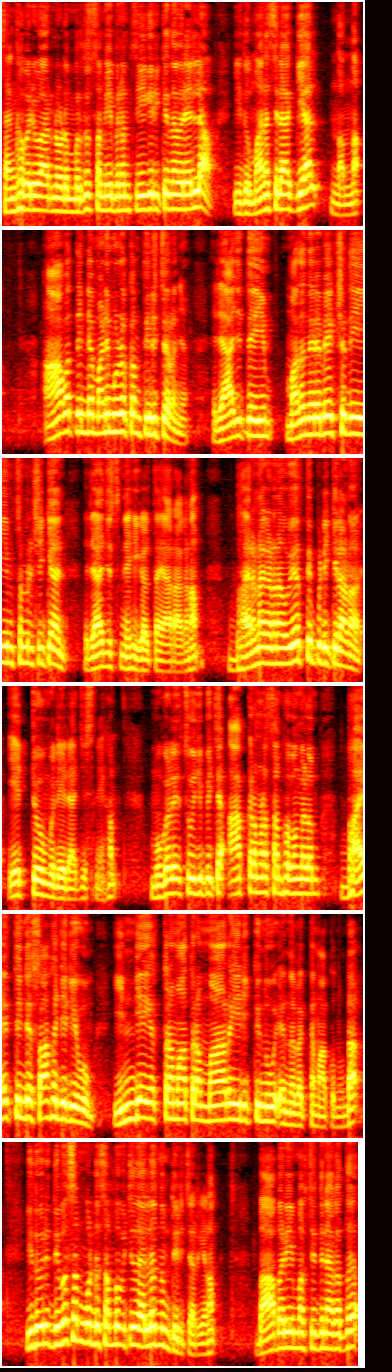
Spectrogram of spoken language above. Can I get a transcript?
സംഘപരിവാറിനോട് മൃദു സമീപനം സ്വീകരിക്കുന്നവരെല്ലാം ഇത് മനസ്സിലാക്കിയാൽ നന്ന. ആപത്തിന്റെ മണിമുഴക്കം തിരിച്ചറിഞ്ഞ് രാജ്യത്തെയും മതനിരപേക്ഷതയെയും സംരക്ഷിക്കാൻ രാജ്യസ്നേഹികൾ തയ്യാറാകണം. ഭരണഘടന ഉയർത്തിപ്പിടിക്കലാണ് ഏറ്റവും വലിയ രാജ്യസ്നേഹം. മുകളിൽ സൂചിപ്പിച്ച ആക്രമണ സംഭവങ്ങളും ഭയത്തിന്റെ സാഹചര്യവും ഇന്ത്യ എത്രമാത്രം മാറിയിരിക്കുന്നു എന്ന് വ്യക്തമാക്കുന്നുണ്ട്. ഇതൊരു ദിവസം കൊണ്ട് സംഭവിച്ചതല്ലെന്നും തിരിച്ചറിയണം. ബാബറി മസ്ജിദിനകത്ത്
